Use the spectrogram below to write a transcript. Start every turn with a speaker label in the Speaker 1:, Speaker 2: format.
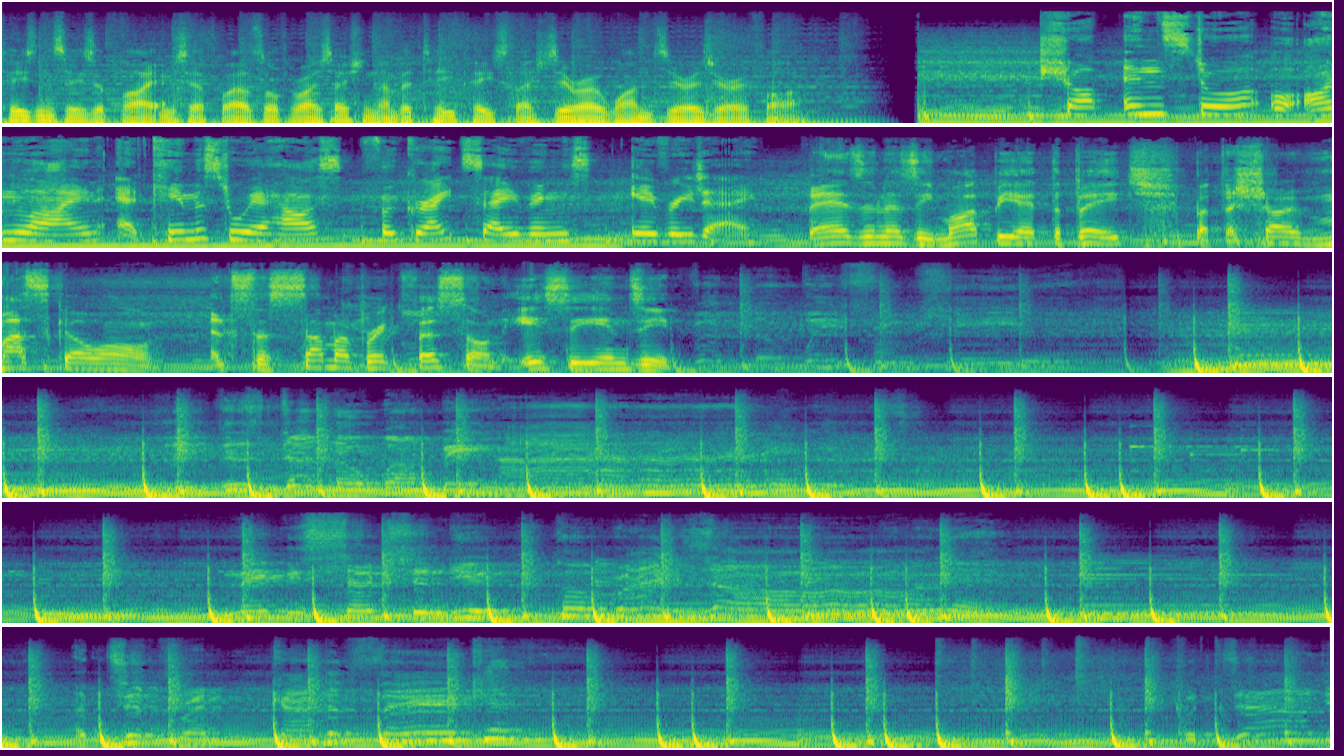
Speaker 1: T's and C's apply. New South Wales authorisation number TP slash 01005.
Speaker 2: Shop in store or online at Chemist Warehouse for great savings every day.
Speaker 3: Baz and Izzy might be at the beach, but the show must go on. It's the summer breakfast on SENZ.
Speaker 4: Maybe searching you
